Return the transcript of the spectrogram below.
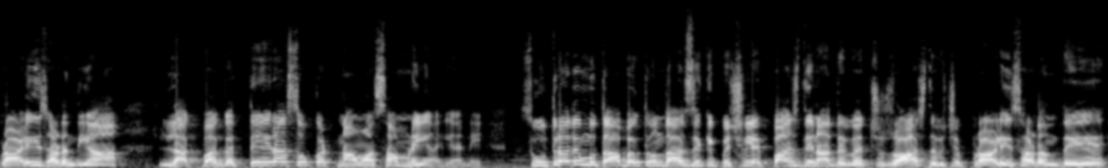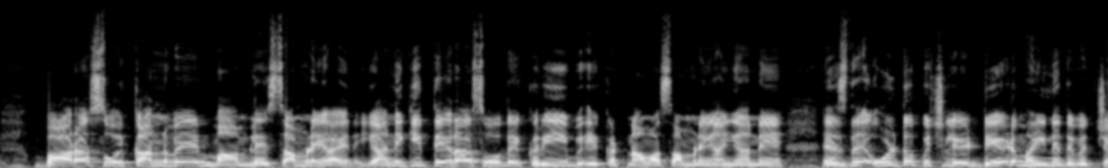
ਪਰਾਲੀ ਸੜਨ ਦੀਆਂ ਲਗਭਗ 1300 ਘਟਨਾਵਾਂ ਸਾਹਮਣੇ ਆਈਆਂ ਨੇ। ਸੂਤਰਾਂ ਦੇ ਮੁਤਾਬਕ ਤੁਹਾਨੂੰ ਦੱਸ ਦਈਏ ਕਿ ਪਿਛਲੇ 5 ਦਿਨਾਂ ਦੇ ਵਿੱਚ ਰਾਜ ਦੇ ਵਿੱਚ ਪਰਾਲੀ ਸਾੜਨ ਦੇ 1291 ਮਾਮਲੇ ਸਾਹਮਣੇ ਆਏ ਨੇ। ਯਾਨੀ ਕਿ 1300 ਦੇ ਕਰੀਬ ਇਹ ਘਟਨਾਵਾਂ ਸਾਹਮਣੇ ਆਈਆਂ ਨੇ। ਇਸ ਦੇ ਉਲਟ ਪਿਛਲੇ ਡੇਢ ਮਹੀਨੇ ਦੇ ਵਿੱਚ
